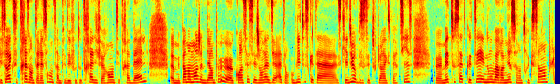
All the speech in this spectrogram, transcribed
c'est vrai que c'est très intéressant, ça me fait des photos très différentes et très belles. Euh, mais par moments, j'aime bien un peu euh, coincer ces gens-là, se dire Attends, oublie tout ce, que as, ce qui est dur, parce que c'est toute leur expertise, euh, mets tout ça de côté, et nous, on va revenir sur un truc simple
